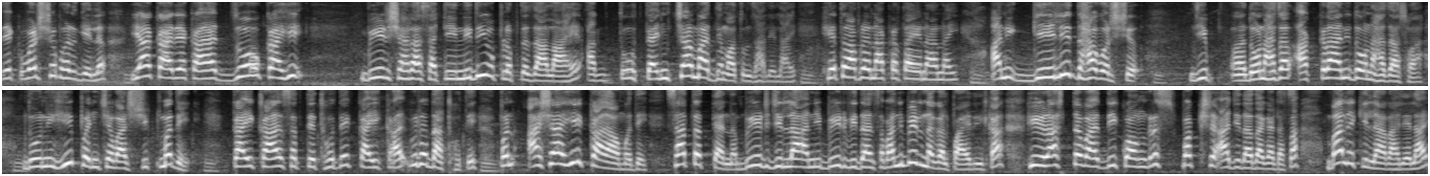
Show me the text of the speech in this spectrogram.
एक वर्षभर गेलं या कार्यकाळात जो काही बीड शहरासाठी निधी उपलब्ध झाला आहे तो त्यांच्या माध्यमातून झालेला आहे. हे तर आपल्याला नाकारता येणार नाही. आणि गेली दहा वर्ष जी दोन हजार अकरा आणि दोन हजार सोळा. दोन्हीही पंचवार्षिकमध्ये काही काळ सत्तेत होते काही काळ विरोधात होते. पण अशाही काळामध्ये सातत्यानं बीड जिल्हा आणि बीड विधानसभा आणि बीड नगरपालिका ही राष्ट्रवादी काँग्रेस पक्ष आजीदादा गटाचा बालेकिल्ला राहिलेला आहे.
